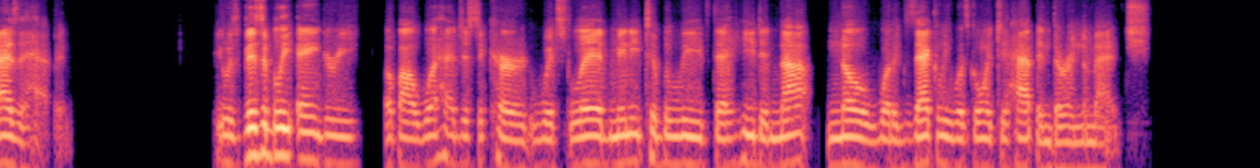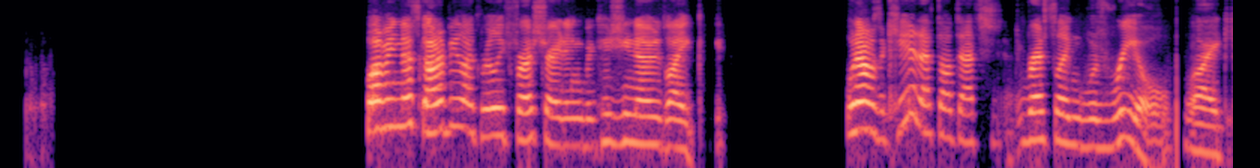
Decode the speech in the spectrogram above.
as it happened. He was visibly angry about what had just occurred, which led many to believe that he did not know what exactly was going to happen during the match. Well, I mean, that's gotta be like really frustrating because you know, like when I was a kid, I thought that wrestling was real. Like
